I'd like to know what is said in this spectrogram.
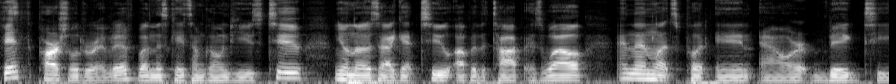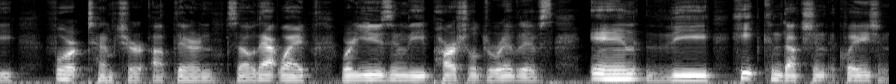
fifth partial derivative, but in this case I'm going to use 2. You'll notice that I get 2 up at the top as well. And then let's put in our big T for temperature up there. And so that way we're using the partial derivatives in the heat conduction equation.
